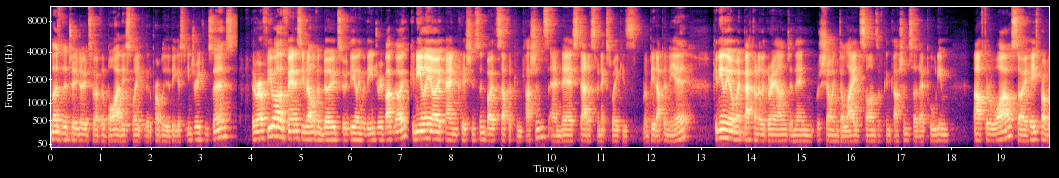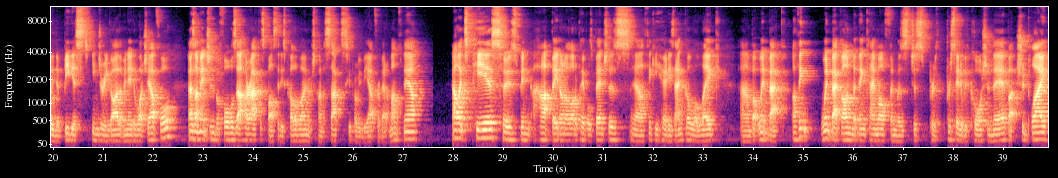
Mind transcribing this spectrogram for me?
those are the two dudes who have the buy this week that are probably the biggest injury concerns. There are a few other fantasy relevant dudes who are dealing with the injury bug though. Coniglio and Christensen both suffered concussions and their status for next week is a bit up in the air. Coniglio went back onto the ground and then was showing delayed signs of concussion, so they pulled him after a while. So he's probably the biggest injury guy that we need to watch out for. As I mentioned before, Zaharakis busted his collarbone, which kind of sucks. He'll probably be out for about a month now. Alex Pearce, who's been a heartbeat on a lot of people's benches, uh, I think he hurt his ankle or leg, um, but went back. I think went back on, but then came off and was just pre- proceeded with caution there, but should play.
